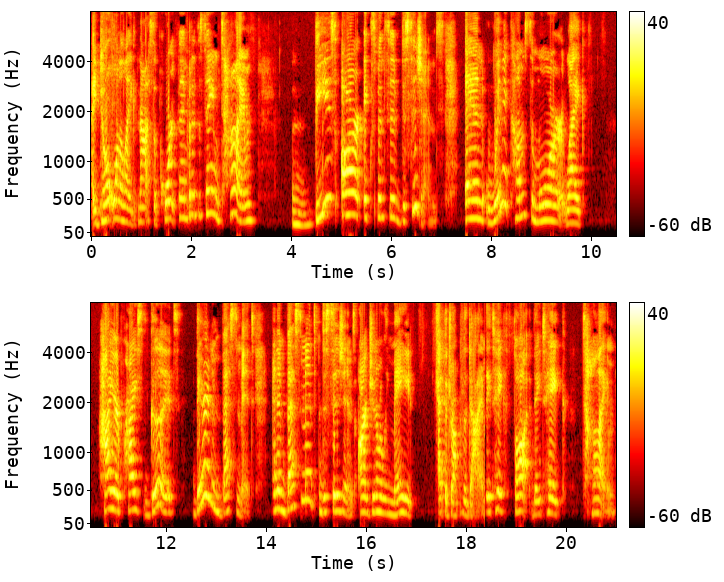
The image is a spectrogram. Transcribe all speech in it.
I don't want to like not support them, but at the same time, Mm. these are expensive decisions. And when it comes to more like higher priced goods, they're an investment. And investment decisions aren't generally made at the drop of a dime. They take thought, they take time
